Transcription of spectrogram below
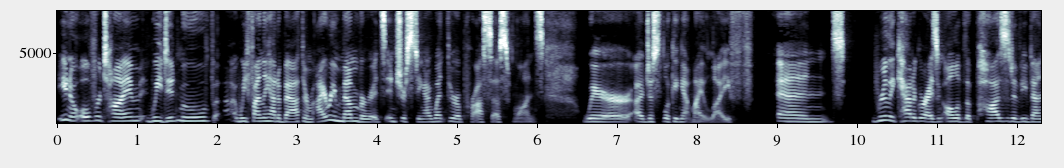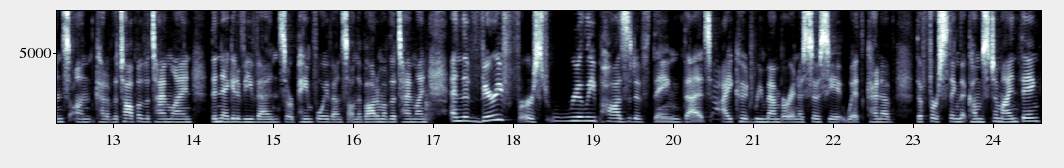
you know, over time, we did move. We finally had a bathroom. I remember it's interesting. I went through a process once where uh, just looking at my life and really categorizing all of the positive events on kind of the top of the timeline, the negative events or painful events on the bottom of the timeline. And the very first really positive thing that I could remember and associate with kind of the first thing that comes to mind thing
